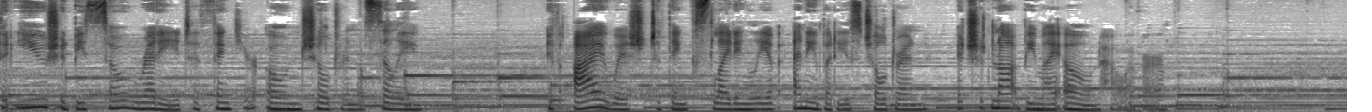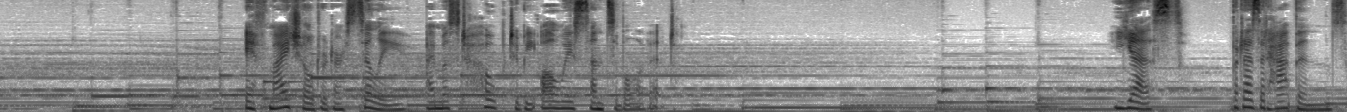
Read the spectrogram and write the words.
that you should be so ready to think your own children silly. If I wish to think slightingly of anybody's children, it should not be my own, however. If my children are silly, I must hope to be always sensible of it. Yes, but as it happens,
